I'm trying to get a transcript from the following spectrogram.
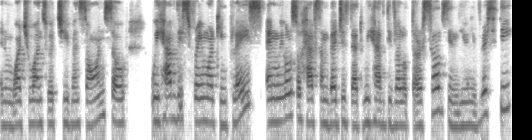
and what you want to achieve and so on so we have this framework in place and we also have some badges that we have developed ourselves in the university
